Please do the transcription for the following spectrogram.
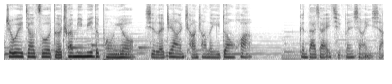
这位叫做德川咪咪的朋友写了这样长长的一段话，跟大家一起分享一下。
